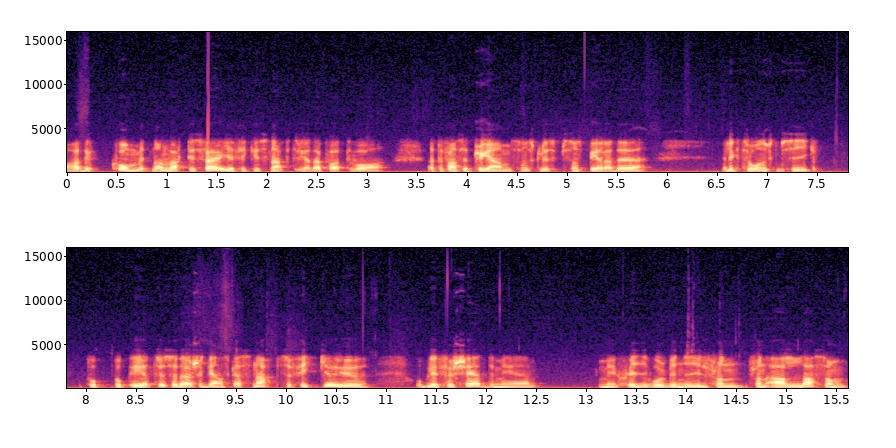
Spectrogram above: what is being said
och hade kommit någon vart i Sverige fick ju snabbt reda på att det var, att det fanns ett program som skulle, som spelade elektronisk musik på, på P3 sådär. Så ganska snabbt så fick jag ju och blev försedd med, med skivor, vinyl från, från alla som,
